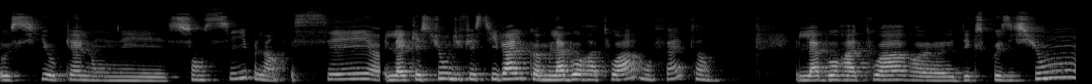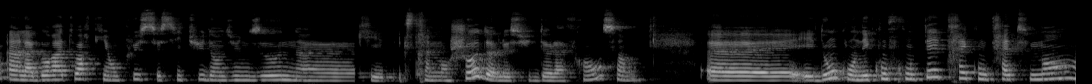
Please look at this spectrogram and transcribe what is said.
aussi auxquels on est sensible. C'est la question du festival comme laboratoire, en fait laboratoire euh, d'exposition, un laboratoire qui en plus se situe dans une zone euh, qui est extrêmement chaude, le sud de la France. Euh, et donc, on est confronté très concrètement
